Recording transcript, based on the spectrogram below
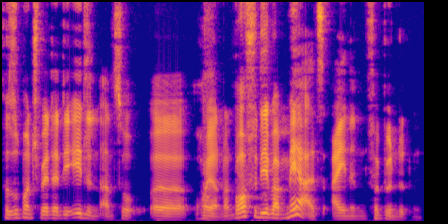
versucht man später die Edlen anzuheuern. Man braucht für die aber mehr als einen Verbündeten.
